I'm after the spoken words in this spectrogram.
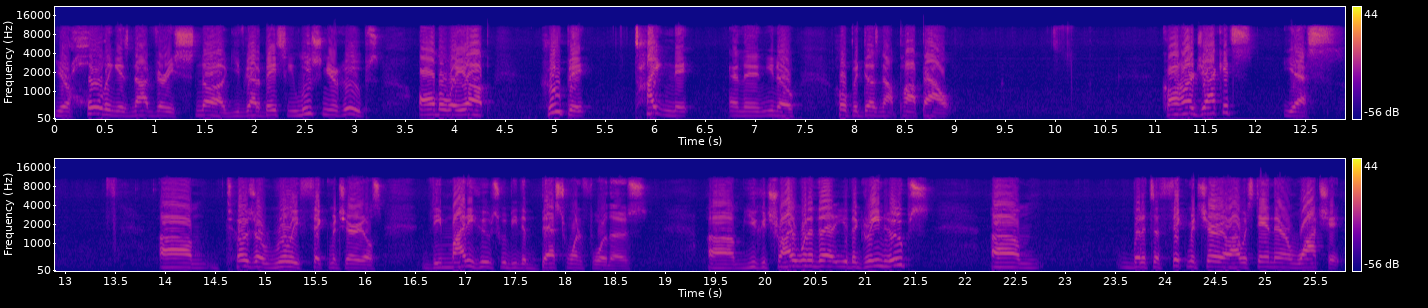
your holding is not very snug. You've got to basically loosen your hoops all the way up, hoop it, tighten it, and then you know hope it does not pop out. Carhartt jackets, yes. Um, those are really thick materials. The Mighty Hoops would be the best one for those. Um, you could try one of the the green hoops, um, but it's a thick material. I would stand there and watch it,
